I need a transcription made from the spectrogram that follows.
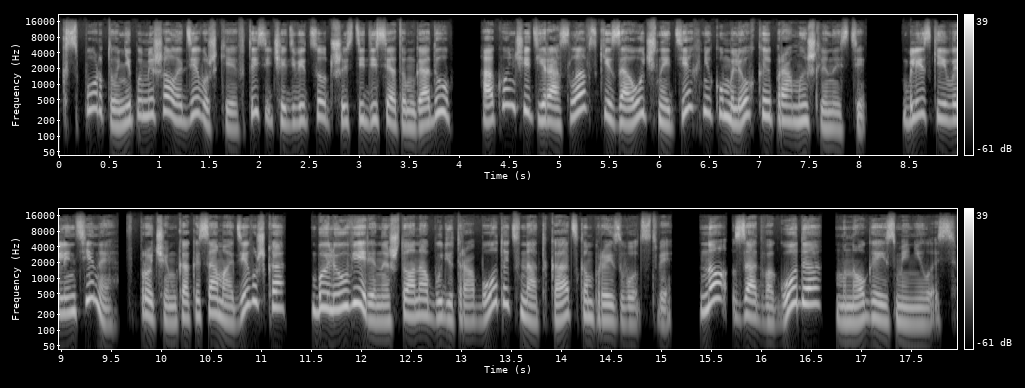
к спорту не помешала девушке в 1960 году окончить Ярославский заочный техникум легкой промышленности. Близкие Валентины, впрочем, как и сама девушка, были уверены, что она будет работать на ткацком производстве. Но за два года многое изменилось.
